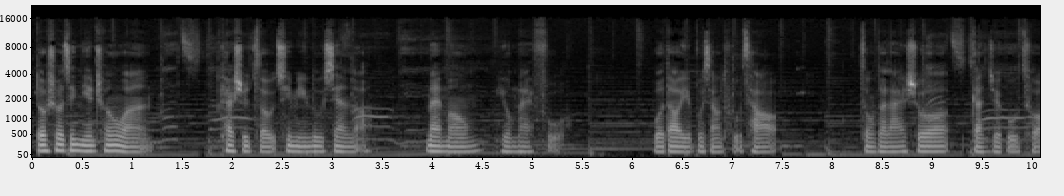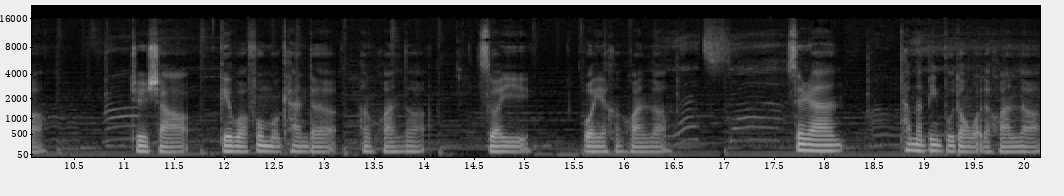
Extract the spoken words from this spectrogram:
都说今年春晚开始走亲民路线了，卖萌又卖腐。我倒也不想吐槽，总的来说感觉不错，至少给我父母看的很欢乐，所以我也很欢乐。虽然他们并不懂我的欢乐，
